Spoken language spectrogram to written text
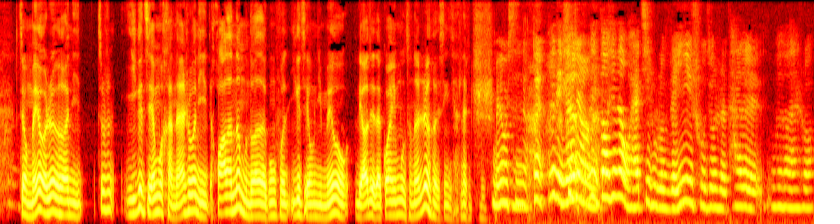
就没有任何你就是一个节目很难说你花了那么多的功夫，一个节目你没有了解的关于木村的任何新鲜的知识。没有新的，对，那里面是这样的。那到现在我还记住了唯一一处就是他对木村拓哉说：“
